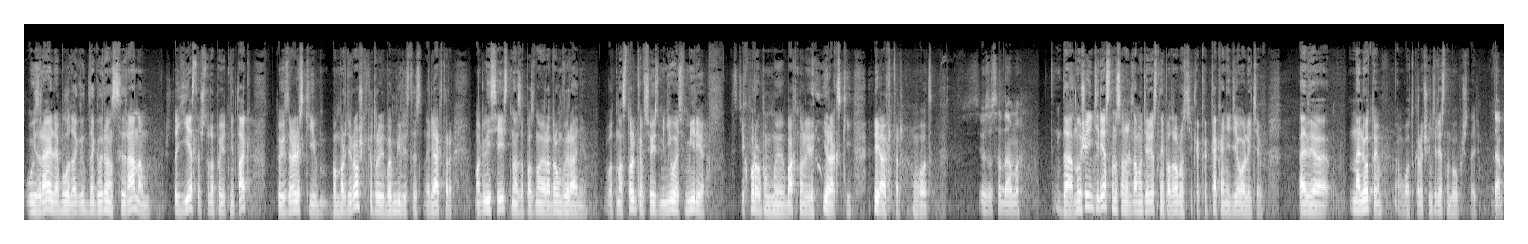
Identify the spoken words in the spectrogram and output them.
у Израиля была договоренность с Ираном, что если что-то пойдет не так, то израильские бомбардировщики, которые бомбили, естественно, реактор, могли сесть на запасной аэродром в Иране. Вот настолько все изменилось в мире с тех пор, как мы бахнули иракский реактор. Вот. Все за Саддама. Да, ну очень интересно, на самом деле, там интересные подробности, как, как они делали эти авианалеты. Вот, короче, интересно было почитать. Да,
